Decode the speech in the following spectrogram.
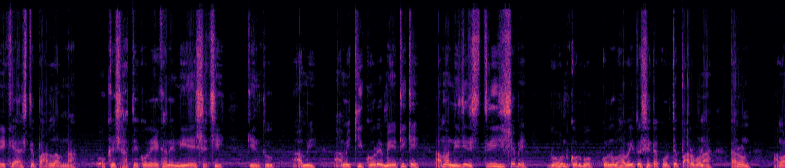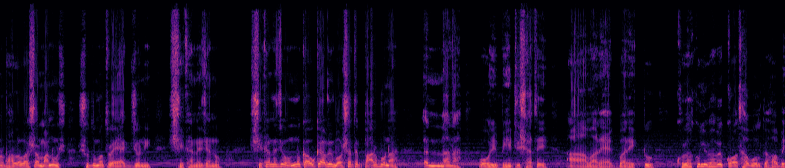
রেখে আসতে পারলাম না। ওকে সাথে করে এখানে নিয়ে এসেছি। কিন্তু আমি আমি কি করে মেয়েটিকে আমার নিজের স্ত্রী হিসেবে গ্রহণ করব? কোনোভাবেই তো সেটা করতে পারব না। কারণ আমার ভালোবাসার মানুষ শুধুমাত্র একজনই। সেখানে যেন সেখানে যে অন্য কাউকে আমি বসাতে পারব না। না না, ওই মেয়েটির সাথে আমার একবার একটু খোলাখুলিভাবে কথা বলতে হবে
